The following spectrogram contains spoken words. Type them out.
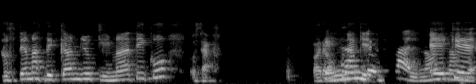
los temas de cambio climático, o sea, para una que es que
